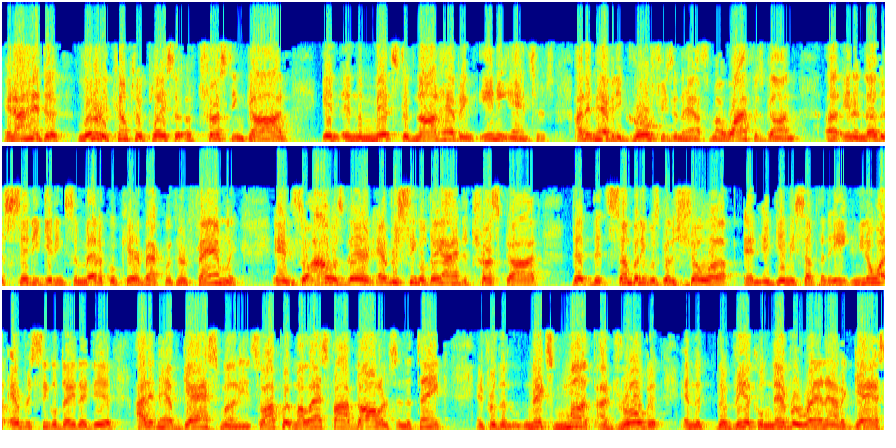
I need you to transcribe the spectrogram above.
And I had to literally come to a place of, of trusting God in, in the midst of not having any answers. I didn't have any groceries in the house. My wife was gone uh, in another city getting some medical care back with her family. And so I was there, and every single day I had to trust God that, that somebody was going to show up and, and give me something to eat. And you know what? Every single day they did. I didn't have gas money, and so I put my last $5 in the tank, and for the next month I drove it, and the, the vehicle never ran out of gas.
